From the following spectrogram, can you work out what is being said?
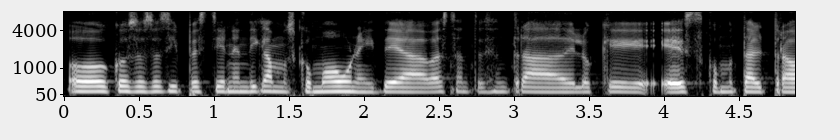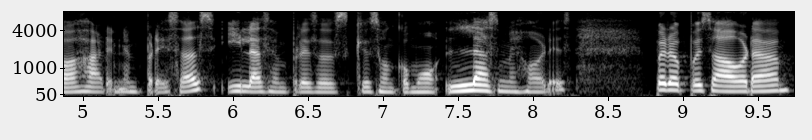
o cosas así pues tienen digamos como una idea bastante centrada de lo que es como tal trabajar en empresas y las empresas que son como las mejores. Pero pues ahora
